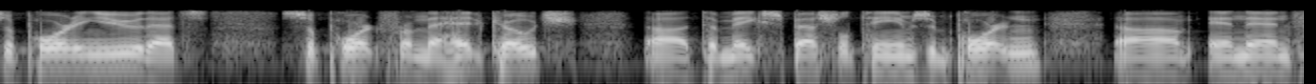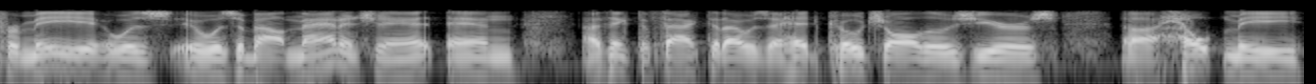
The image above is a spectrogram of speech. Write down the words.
supporting you. That's support from the head coach uh, to make special teams important. Um, and then for me, it was it was about managing it. And I think the fact that I was a head coach all those years uh, helped me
